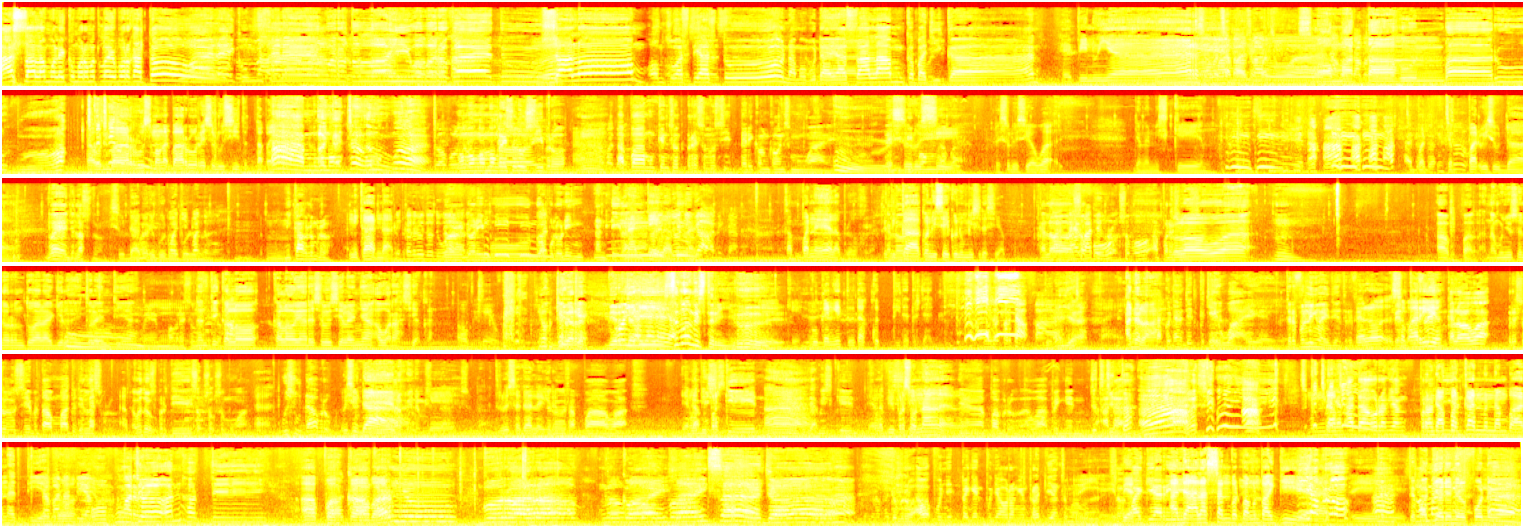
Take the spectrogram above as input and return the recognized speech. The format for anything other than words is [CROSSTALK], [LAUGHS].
Assalamualaikum warahmatullahi wabarakatuh. Waalaikumsalam warahmatullahi wabarakatuh. Shalom, Om Swastiastu, Namo Buddhaya, salam kebajikan. Happy New Year semua. Selamat tahun baru. Wah, Tahun baru, semangat baru, resolusi tetap ya. Ah, ngomong ngomong-ngomong resolusi, Bro. Hmm. Apa mungkin resolusi dari kawan-kawan semua nih? Dari resolusi Bibong apa? resolusi awak jangan miskin. Cepat, cepat wisuda. Wah, ya jelas tuh. Wisuda Wah, 2020. Kewajiban tuh, Bang. Hmm. Nikah belum, Bro? Nikah enggak? Nikah dulu dua dua. Dua- 2020 nih nanti lah. ya. Nanti lah nikah. Kapan ya lah, Bro? Ketika kondisi ekonomi sudah siap. Kalau Sobo. Sobo apa? Kalau awak hmm, apa lah, nak menyusun orang tua lagi lah itulah intinya. Oh, Memang resolusi. Nanti kalau kalau yang resolusi lainnya awak rahasiakan. Oke, oke, oke. [LAUGHS] Oke, biar oke. biar Oh, iya, jadi iya, iya, iya. sebuah misteri. Oke, Bukan gitu, takut tidak terjadi. Tidak tercapai. Tidak Iya. tercapai. Adalah Takutnya nanti kecewa ya. Iya, iya. traveling lah intinya traveling. Kalau sob hari ya. Kalau awak resolusi pertama tuh jelas bro. Apa tuh? Seperti sob-sob semua. Ah. Wisuda bro. Wisuda. Iya, amin, amin, Oke. Terus ada lagi. Terus apa awak Yang nggak lebih pers- miskin, Ah. Nggak miskin. Yang lebih personal lah. Ya apa bro? Awak pengen Jatuh ada- cinta? Ah, ah, pengen ada orang yang perhatian. mendapatkan menambahan hati ya, bro. hati yang Oh kemarin, pujaan hati Apa kabarmu? Berharap engkau baik-baik saja Itu bro, awak punya pengen punya orang yang perhatian sama awak. Iya, So, biar pagi hari Ada alasan buat bangun pagi Iya ya. bro. Iya. Ah, Tiap selama pagi ada ini- nelpon ya ah, kan?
